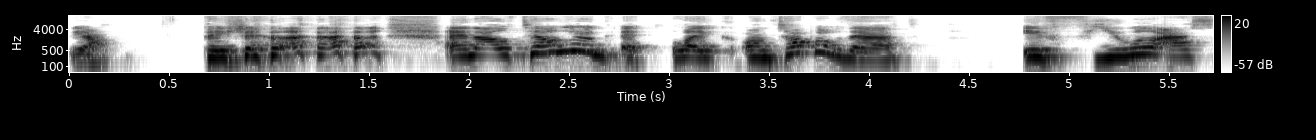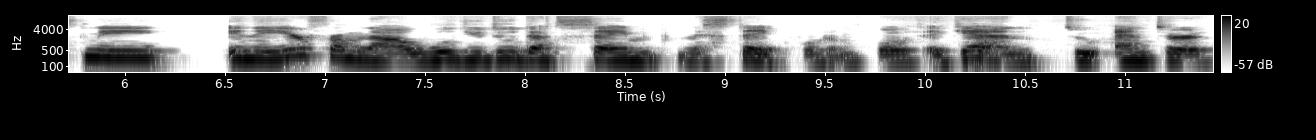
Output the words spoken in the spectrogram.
yeah, patient. and I'll tell you, eh, like, on top of that, if you will ask me in a year from now, will you do that same mistake, quote unquote, again to enter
